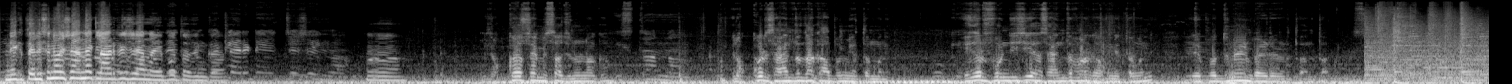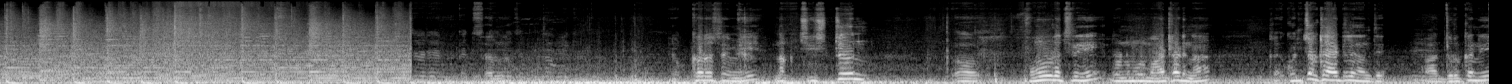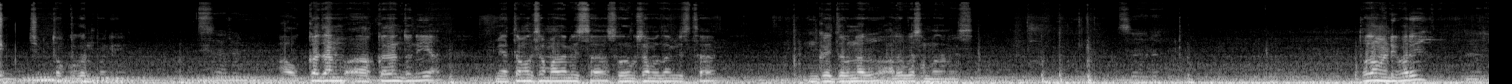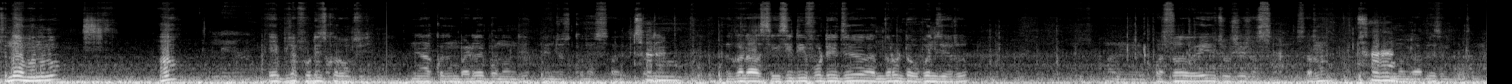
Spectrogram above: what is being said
నీకు తెలిసిన విషయాన్ని క్లారిటీ చేయండి అయిపోతుంది ఇంకా. మిస్ అవ్వచ్చు నువ్వు నాకు. ఒక్కటి సాయంత్రం దాకా ఆపం చేస్తామని ఓకే. ఏదో ఫోన్ చేసి ఆ సాయంత్రం వరకు ఆపం చేస్తామని రేపు పొద్దున్న నేను బయట పెడతా అంతా. ఏమి నాకు జస్ట్ ఫోన్ కూడా వచ్చినాయి. రెండు మూడు మాట్లాడినా. కొంచెం క్లారిటీ లేదు అంతే. ఆ దుర్కని తొక్కుకొని పని. ఆ ఒక్కదాని ఒక్కదానితో మీ అత్తమ్మకి సమాధానం ఇస్తా సోనుకు సమాధానం ఇస్తా. ఇంకా ఇద్దరు ఉన్నారు వాళ్ళకు కూడా సమాధానం ఇస్తా. సరే. పోదాం ఇంటికి మరి? తిన్నాయి లేదా. ఏ ప్లేట్ ఫుడ్ తీసుకోరు వంశీ? నాకు కొంచెం బయట పని ఉంది. నేను చూసుకొని వస్తాను. ఎందుకంటే ఆ సీసీటీవీ ఫుటేజ్ అందరూ ఉంటే ఓపెన్ చేయరు. పర్సనల్ పోయి చూసేసి వస్తాను సరేనా సరే మళ్ళీ ఆపేసి వెళ్ళిపోతాను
